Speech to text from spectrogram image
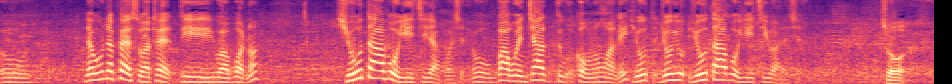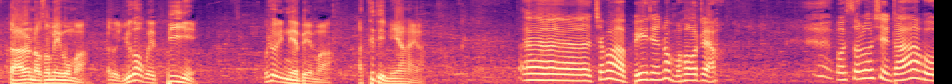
ဟိုနှစ်ဦးနှစ်ဖက်ဆိုတာထက်ဒီဟိုပါပေါ့နော် ရိုးသားဖို့အရေးကြီးတာပေါ့ရှင်ဟိုပါဝင်ကြသူအကုန်လုံးကလေရိုးရိုးရိုးရိုးသားဖို့အရေးကြီးပါတယ်ရှင်ဆိုတော့ဒါကတော့နောက်ဆုံးမေးခွန်းပါအဲ့တော့ရွေးကောက်ပွဲပြီးရင်ဘုချိုဒီနယ်ပယ်မှာအစ်စ်တွေမြင်ရနိုင်လားအဲကျွန်မဘေးတင်တော့မဟုတ်တော့ဟိုဆိုလို့ရှင်ဒါကဟို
